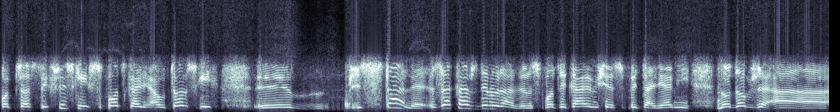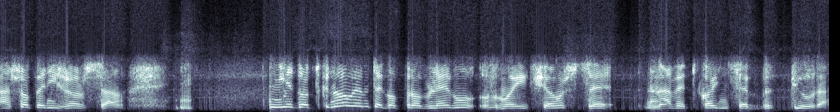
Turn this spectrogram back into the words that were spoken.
podczas tych wszystkich spotkań autorskich stale, za każdym razem spotykałem się z pytaniami, no dobrze, a, a Chopin i Georges Sand. Nie dotknąłem tego problemu w mojej książce nawet końcem pióra.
